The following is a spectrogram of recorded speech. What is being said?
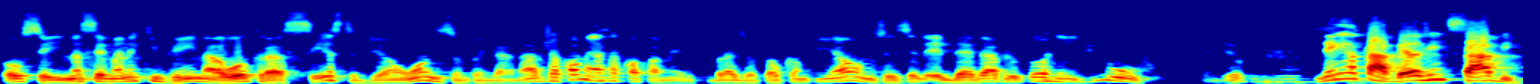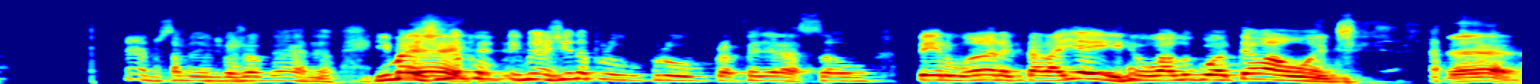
Ou seja, na semana que vem, na outra sexta, dia 11, se eu não estou enganado, já começa a Copa América. O Brasil está o campeão, não sei se ele, deve abrir o torneio de novo, entendeu? Nem a tabela a gente sabe. É, não sabe onde vai jogar, né? Imagina, É, pro, imagina pro, pro, pra Federação Peruana que tá lá. E aí, eu alugo hotel aonde? É.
